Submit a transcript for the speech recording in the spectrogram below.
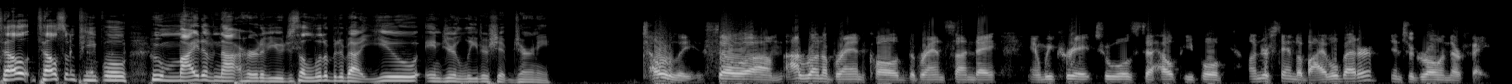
tell, tell some people who might have not heard of you just a little bit about you and your leadership journey. Totally. So um, I run a brand called The Brand Sunday, and we create tools to help people understand the Bible better and to grow in their faith.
